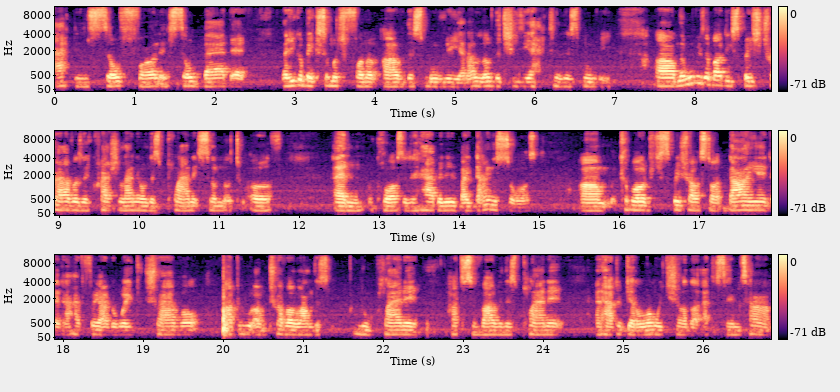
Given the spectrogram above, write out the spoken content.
acting so fun and so bad that that you can make so much fun of, out of this movie, and I love the cheesy acting in this movie. Um, the movie's about these space travelers that crash landing on this planet similar to Earth, and of course it's inhabited by dinosaurs. Um, a couple of space travelers start dying, and I have to figure out a way to travel, how to um, travel around this new planet, how to survive on this planet, and how to get along with each other at the same time.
